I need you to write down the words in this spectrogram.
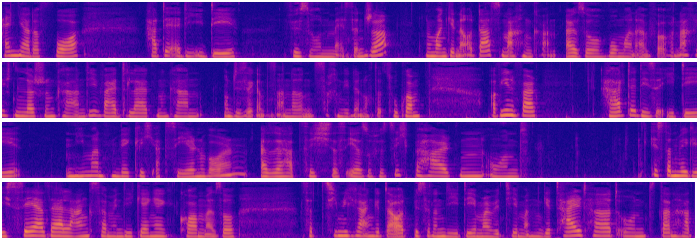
ein Jahr davor, hatte er die Idee für so einen Messenger, wo man genau das machen kann. Also wo man einfach Nachrichten löschen kann, die weiterleiten kann und diese ganzen anderen Sachen, die dann noch dazukommen. Auf jeden Fall hat er diese Idee niemanden wirklich erzählen wollen. Also er hat sich das eher so für sich behalten und ist dann wirklich sehr, sehr langsam in die Gänge gekommen. Also es hat ziemlich lang gedauert, bis er dann die Idee mal mit jemandem geteilt hat und dann hat,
